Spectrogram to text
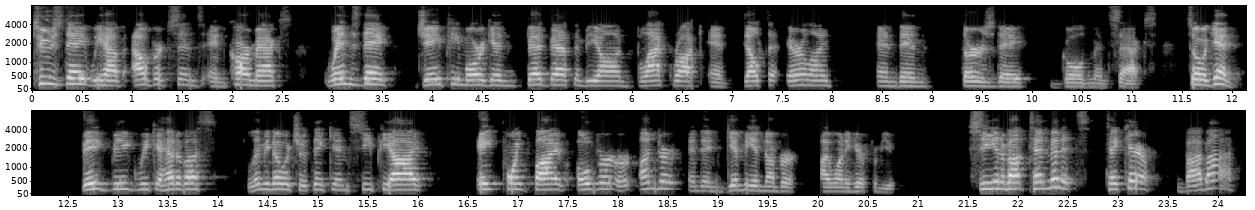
Tuesday, we have Albertsons and CarMax. Wednesday, JP Morgan, Bed Bath and Beyond, BlackRock, and Delta Airlines. And then Thursday, Goldman Sachs. So again, big, big week ahead of us. Let me know what you're thinking. CPI 8.5 over or under, and then give me a number. I want to hear from you. See you in about 10 minutes. Take care. Bye bye.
